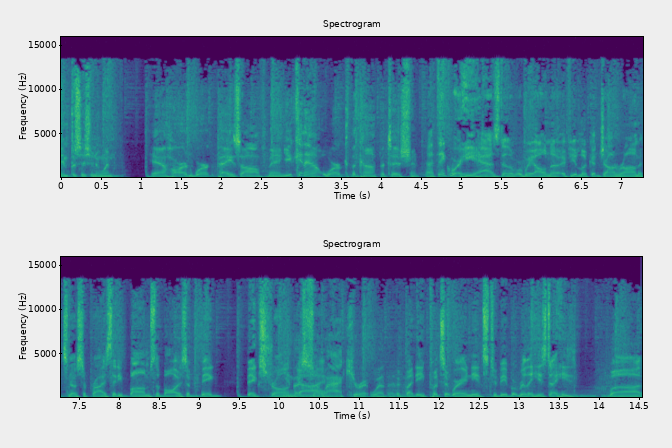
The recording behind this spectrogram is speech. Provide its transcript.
in position to win. Yeah, hard work pays off, man. You can outwork the competition. I think where he has done, it, we all know. If you look at Jon Rahm, it's no surprise that he bombs the ball. He's a big, big, strong But guy. so accurate with it. but he puts it where he needs to be. But really, he's done. He's uh,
